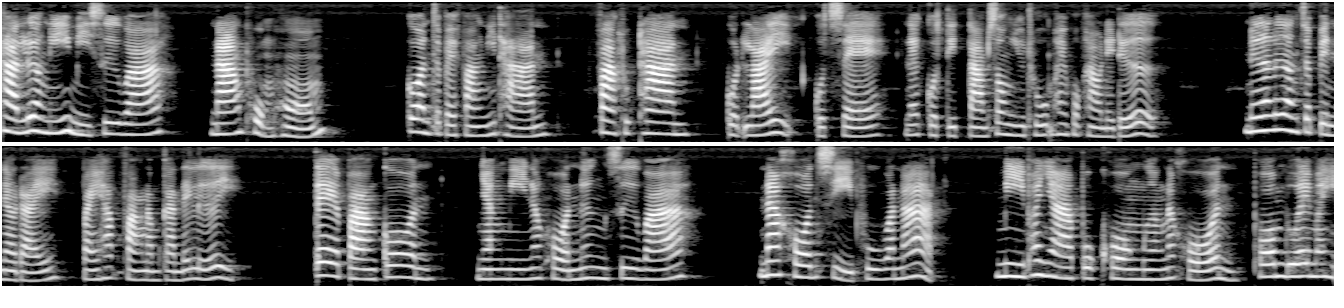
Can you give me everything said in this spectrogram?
ทานเรื่องนี้มีชื่อว่านางผมหอม ก่อนจะไปฟังนิทาน ฝากทุกท่าน กดไลค์กดแชร์และกดติดตามช่อง YouTube ให้พวกเราในเด้อเนื้อเรื่องจะเป็นแนวใดไปฮับฟังนำกันได้เลย แต่ปางก้อนยังมีนครหนึ่งชื่อว่านครสีภูวนาถมีพญาปกครองเมืองนคร พร้อมด้วยมเห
